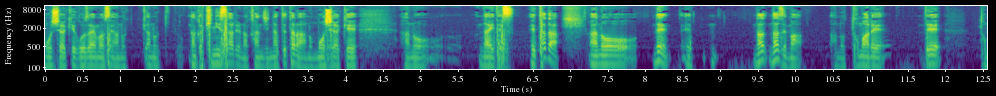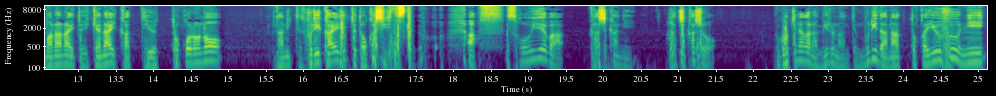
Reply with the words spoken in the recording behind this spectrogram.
申し訳ございません。あの、あの、なんか気に障るような感じになってたら、あの、申し訳、あの、ないです。え、ただ、あの、ね、え、な、なぜまあ、あの、止まれで、止まらないといけないかっていうところの、何って、振り返りって言ったらおかしいですけど。あ、そういえば、確かに、8箇所、動きながら見るなんて無理だな、とかいうふうに、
